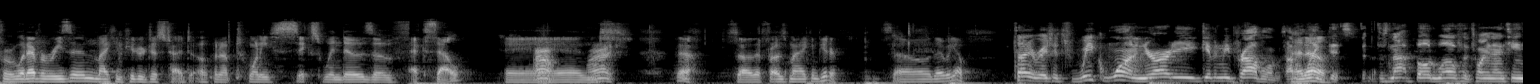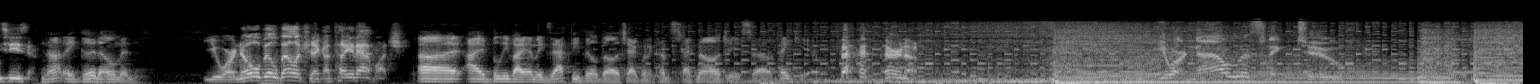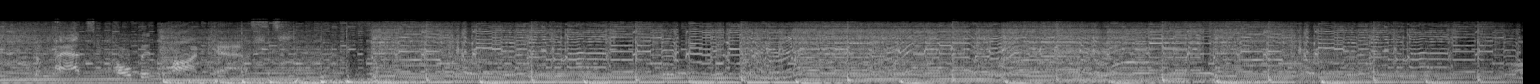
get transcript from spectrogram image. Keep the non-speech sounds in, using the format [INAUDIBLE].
for whatever reason, my computer just tried to open up 26 windows of Excel, and Oh, all right. yeah, so that froze my computer. So there we go. Tell you, Rich, it's week one and you're already giving me problems. I I don't know. like this. This does not bode well for the 2019 season. Not a good omen. You are no Bill Belichick, I'll tell you that much. Uh, I believe I am exactly Bill Belichick when it comes to technology, so thank you. [LAUGHS] Fair enough. You are now listening to the Pat's Pulpit Podcast.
